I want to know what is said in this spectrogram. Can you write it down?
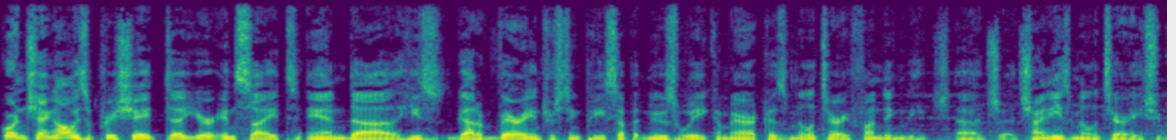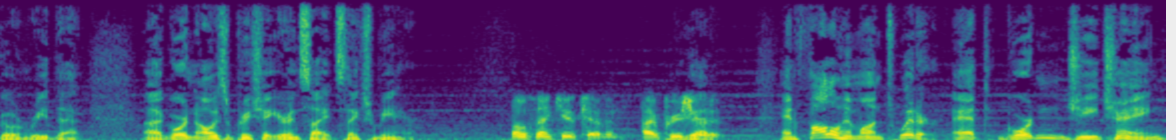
Gordon Chang, always appreciate uh, your insight, and uh, he's got a very interesting piece up at Newsweek. America's military funding the uh, Ch- Chinese military. You should go and read that. Uh, Gordon, always appreciate your insights. Thanks for being here. Oh, thank you, Kevin. I appreciate it. it. And follow him on Twitter at Gordon G Chang.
